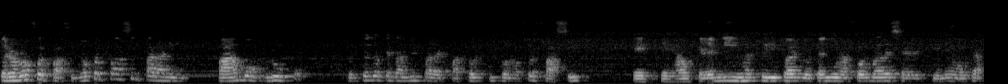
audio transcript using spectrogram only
pero no fue fácil, no fue fácil para, ni, para ambos grupos. Yo entiendo que también para el pastor Tito no fue fácil, este, aunque él es mi hijo espiritual, yo tengo una forma de ser, él tiene otra.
